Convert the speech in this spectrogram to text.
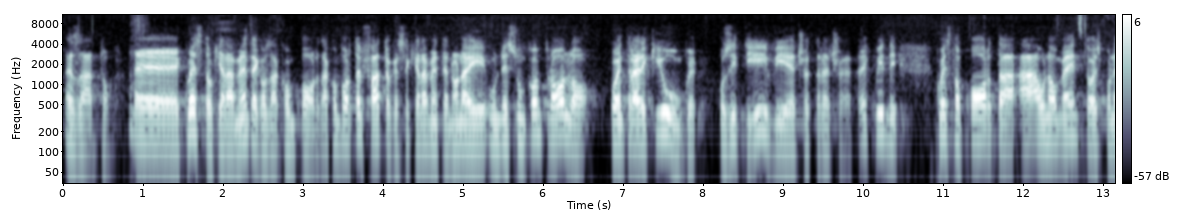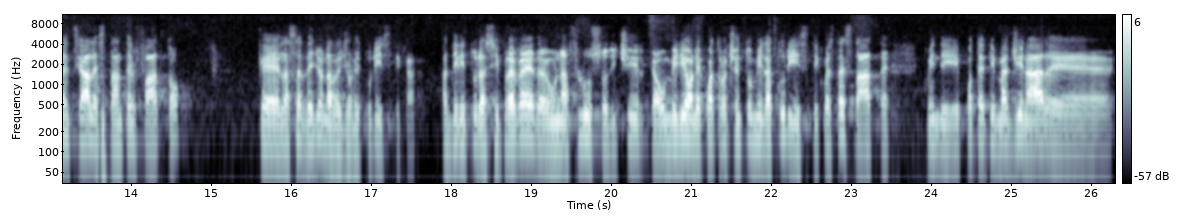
Esatto, eh, questo chiaramente cosa comporta? Comporta il fatto che se chiaramente non hai un, nessun controllo può entrare chiunque, positivi eccetera eccetera e quindi questo porta a un aumento esponenziale stante il fatto che la Sardegna è una regione turistica. Addirittura si prevede un afflusso di circa 1.400.000 turisti quest'estate, quindi potete immaginare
